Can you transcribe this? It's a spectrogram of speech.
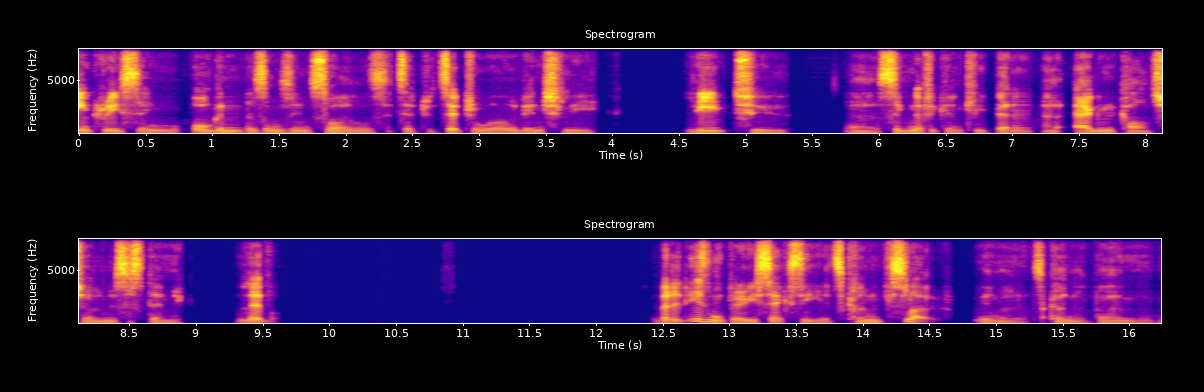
increasing organisms in soils, et cetera, et cetera, will eventually lead to uh, significantly better agriculture on a systemic level. But it isn't very sexy. It's kind of slow. You know, it's kind of um,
